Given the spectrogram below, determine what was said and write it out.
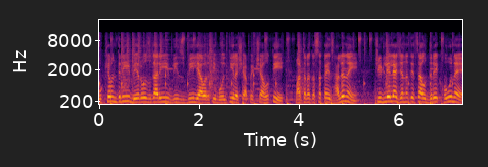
मुख्यमंत्री बेरोजगारी वीज बिल यावरती बोलतील अशी अपेक्षा होती. मात्र तसं काही झालं नाही. चिडलेल्या जनतेचा उद्रेक होऊ नये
